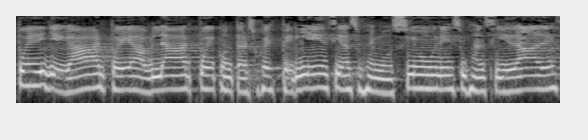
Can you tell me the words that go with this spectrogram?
puede llegar, puede hablar, puede contar sus experiencias, sus emociones, sus ansiedades.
